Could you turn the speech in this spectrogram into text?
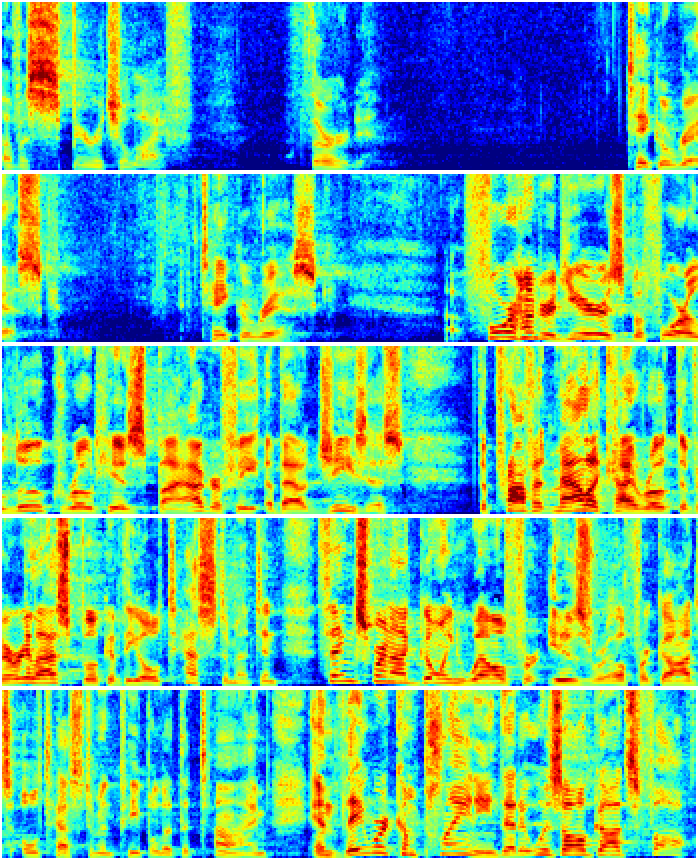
of a spiritual life. Third, take a risk. Take a risk. Uh, 400 years before Luke wrote his biography about Jesus, the prophet Malachi wrote the very last book of the Old Testament, and things were not going well for Israel, for God's Old Testament people at the time, and they were complaining that it was all God's fault.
